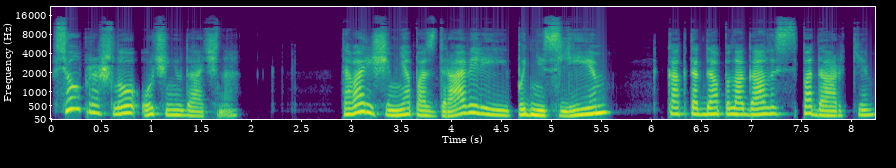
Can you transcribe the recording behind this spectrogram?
Все прошло очень удачно. Товарищи меня поздравили и поднесли им, как тогда полагалось, подарки.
